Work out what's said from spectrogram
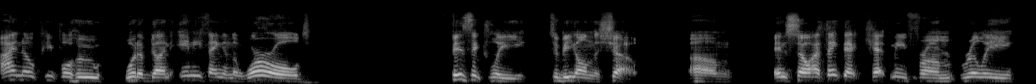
I know people who would have done anything in the world physically to be on the show. Um, and so I think that kept me from really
